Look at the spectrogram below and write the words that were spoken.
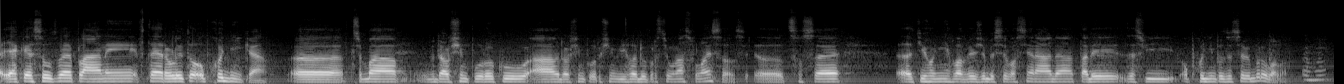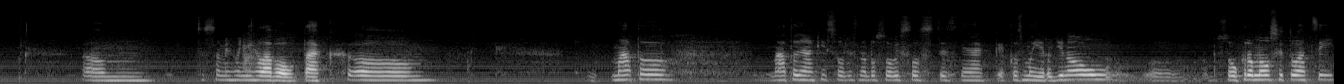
jaké jsou tvoje plány v té roli toho obchodníka. Uh, třeba v dalším půl roku a v dalším půlročním výhledu prostě u nás Full Sales. Uh, co se uh, ti honí v hlavě, že by si vlastně ráda tady ze své obchodní pozice vybudovala? Uh-huh. Um, co se mi honí hlavou? Tak um, má to má to nějaký souvis nebo souvislost s nějak jako s mojí rodinou, soukromou situací.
